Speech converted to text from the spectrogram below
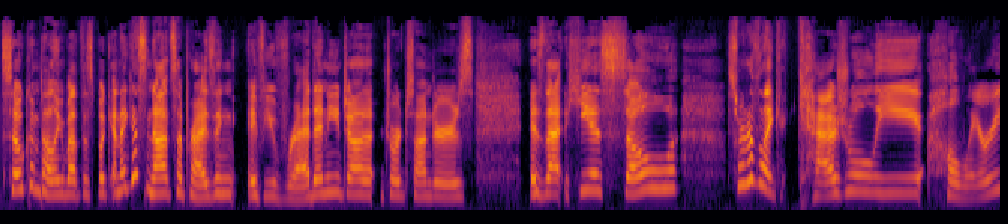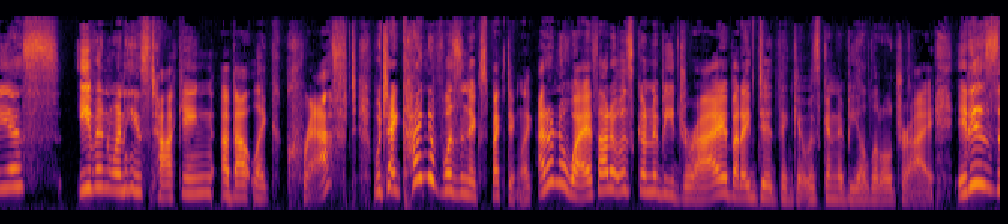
so compelling about this book, and I guess not surprising if you've read any jo- George Saunders, is that he is so sort of like casually hilarious even when he's talking about like craft, which I kind of wasn't expecting. Like, I don't know why I thought it was going to be dry, but I did think it was going to be a little dry. It is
